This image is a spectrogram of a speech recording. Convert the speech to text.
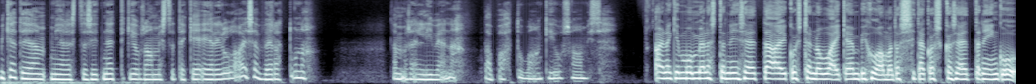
Mikä teidän mielestä sit nettikiusaamista tekee erilaisen verrattuna tämmöiseen livenä tapahtuvaan kiusaamiseen? Ainakin mun mielestä niin se, että aikuisten on vaikeampi huomata sitä, koska se, että niin kuin,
